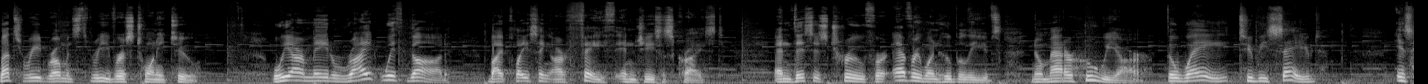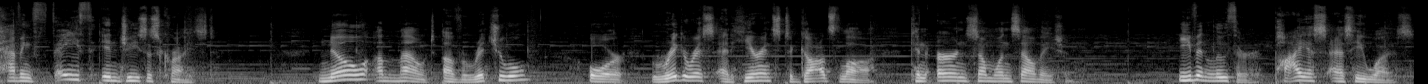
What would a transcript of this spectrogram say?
Let's read Romans 3, verse 22. We are made right with God by placing our faith in Jesus Christ. And this is true for everyone who believes, no matter who we are. The way to be saved is having faith in Jesus Christ. No amount of ritual or rigorous adherence to God's law can earn someone salvation. Even Luther, pious as he was,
